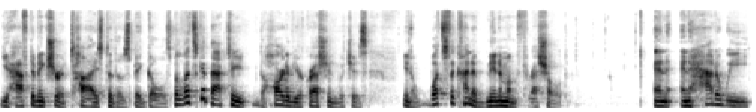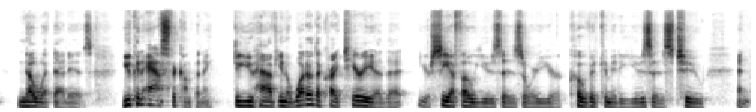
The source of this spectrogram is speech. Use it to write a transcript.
you have to make sure it ties to those big goals. But let's get back to the heart of your question, which is, you know, what's the kind of minimum threshold? And, and how do we know what that is? You can ask the company, do you have, you know, what are the criteria that your CFO uses or your COVID committee uses to, and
